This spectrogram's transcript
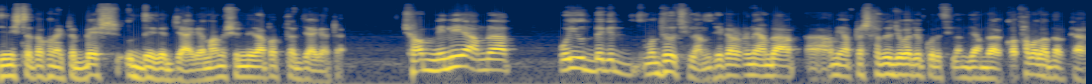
জিনিসটা তখন একটা বেশ উদ্বেগের জায়গা, মানুষের নিরাপত্তার জায়গাটা। সব মিলিয়ে আমরা ওই উদ্বেগের মধ্যেও ছিলাম, যে কারণে আমরা আমি আপনার সাথে যোগাযোগ করেছিলাম যে আমরা কথা বলা দরকার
